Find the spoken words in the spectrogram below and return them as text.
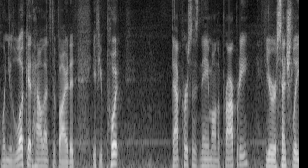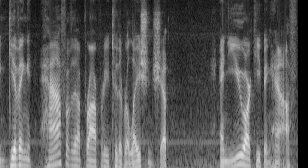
when you look at how that's divided, if you put that person's name on the property, you're essentially giving half of the property to the relationship, and you are keeping half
